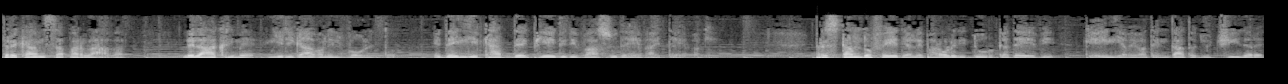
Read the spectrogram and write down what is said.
Mentre Kamsa parlava, le lacrime gli rigavano il volto ed egli cadde ai piedi di Vasudeva e Devaki. Prestando fede alle parole di Durga Devi, che egli aveva tentato di uccidere,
